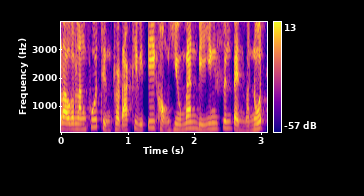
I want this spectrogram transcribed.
เรากำลังพูดถึง productivity ของ human being ซึ่งเป็นมนุษย์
